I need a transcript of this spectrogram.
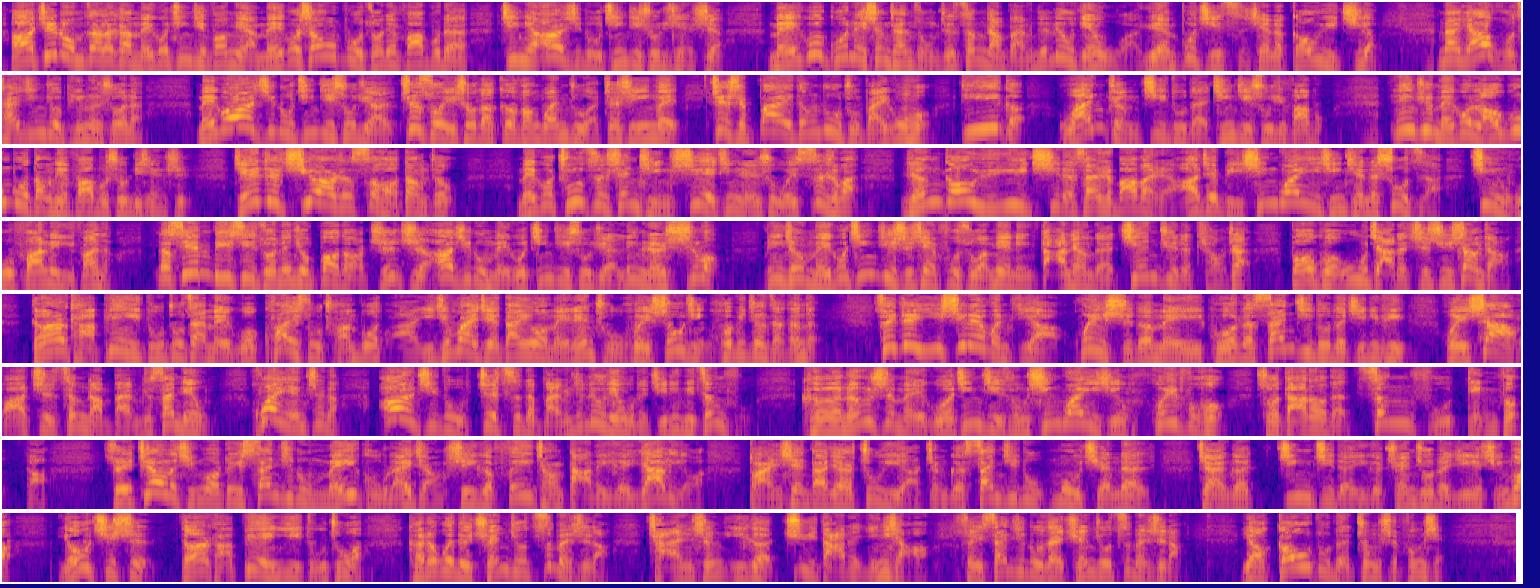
好，接着我们再来看美国经济方面。美国商务部昨天发布的今年二季度经济数据显示，美国国内生产总值增长百分之六点五啊，远不及此前的高预期啊。那雅虎财经就评论说呢，美国二季度经济数据啊之所以受到各方关注啊，这是因为这是拜登入主白宫后第一个完整季度的经济数据发布。另据美国劳工部当天发布数据显示，截至七月二十四号当周。美国初次申请失业金人数为四十万，仍高于预期的三十八万人，而且比新冠疫情前的数字啊近乎翻了一番呢。那 CNBC 昨天就报道，直指二季度美国经济数据令人失望。并称美国经济实现复苏啊，面临大量的艰巨的挑战，包括物价的持续上涨、德尔塔变异毒株在美国快速传播啊，以及外界担忧美联储会收紧货币政策等等。所以这一系列问题啊，会使得美国的三季度的 GDP 会下滑至增长百分之三点五。换言之呢，二季度这次的百分之六点五的 GDP 增幅，可能是美国经济从新冠疫情恢复后所达到的增幅顶峰啊。所以这样的情况对三季度美股来讲是一个非常大的一个压力短线大家要注意啊，整个三季度目前的这样一个经济的一个全球的一个情况，尤其是德尔塔变异毒株啊，可能会对全球资本市场产生一个巨大的影响啊！所以三季度在全球资本市场要高度的重视风险。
